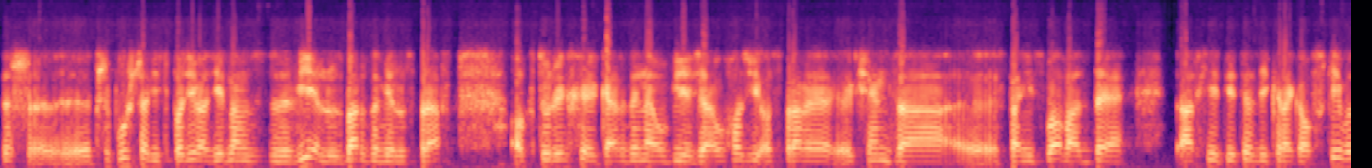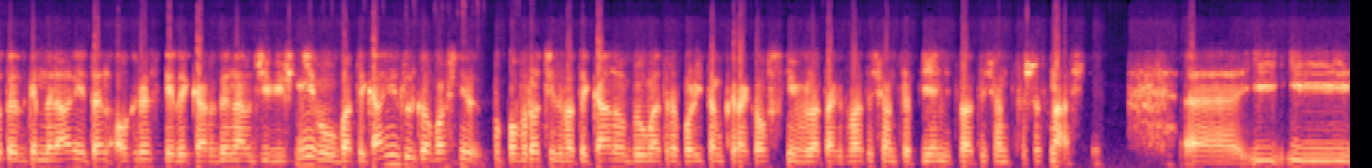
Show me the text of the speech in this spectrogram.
też e, przypuszczać i spodziewać, jedną z wielu, z bardzo wielu spraw, o których kardynał wiedział. Chodzi o sprawę księdza e, Stanisława D. z archidiecezji krakowskiej, bo to jest generalnie ten okres, kiedy kardynał Dziwisz nie był w Watykanie, tylko właśnie po powrocie z Watykanu był metropolitą krakowskim w latach 2005-2016. E, I, i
